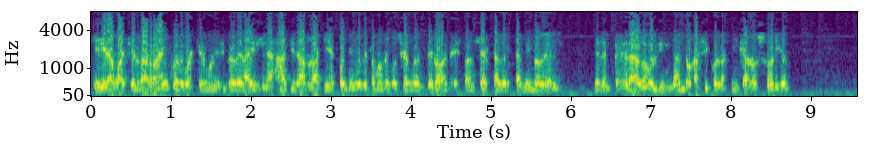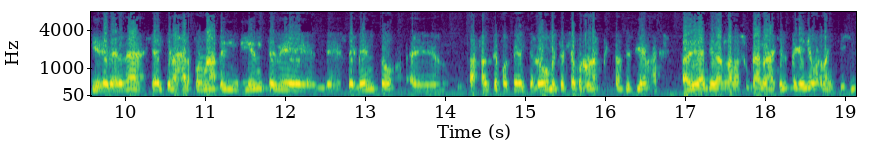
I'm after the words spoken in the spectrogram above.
que ir a cualquier barranco de cualquier municipio de la isla a tirarlo. Aquí estos mismos que estamos denunciando en Terón están cerca del camino del, del empedrado, lindando casi con la finca de Osorio, y de verdad que hay que bajar por una pendiente de, cemento eh, bastante potente, luego meterse por unas pistas de tierra para ir a llenar la basura en aquel pequeño barranquillo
